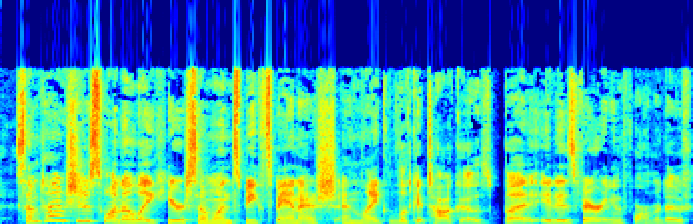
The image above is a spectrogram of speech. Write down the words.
Sometimes you just want to like hear someone speak Spanish and like look at tacos, but it is very informative.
